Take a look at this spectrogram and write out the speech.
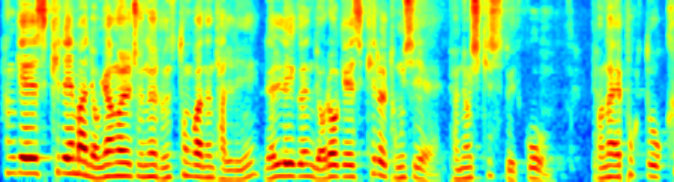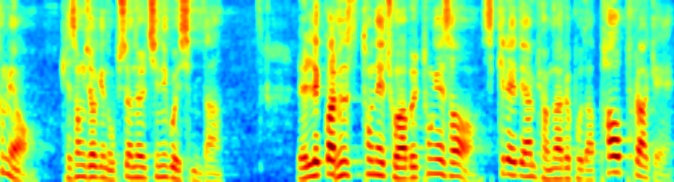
한 개의 스킬에만 영향을 주는 룬스톤과는 달리 렐릭은 여러 개의 스킬을 동시에 변형시킬 수도 있고 변화의 폭도 크며 개성적인 옵션을 지니고 있습니다. 렐릭과 룬스톤의 조합을 통해서 스킬에 대한 변화를 보다 파워풀하게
